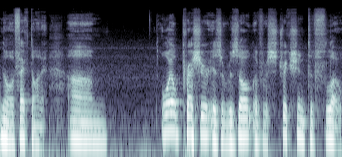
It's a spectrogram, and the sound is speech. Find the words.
no effect on it. Um, oil pressure is a result of restriction to flow.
